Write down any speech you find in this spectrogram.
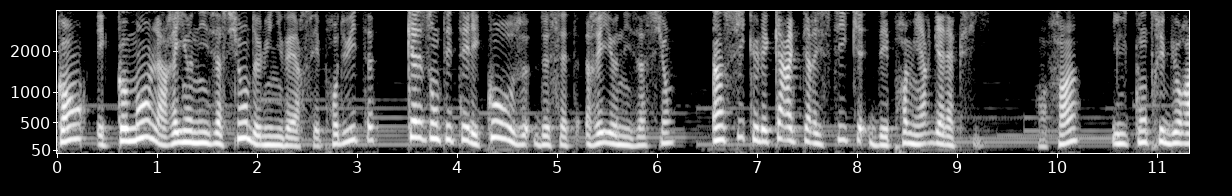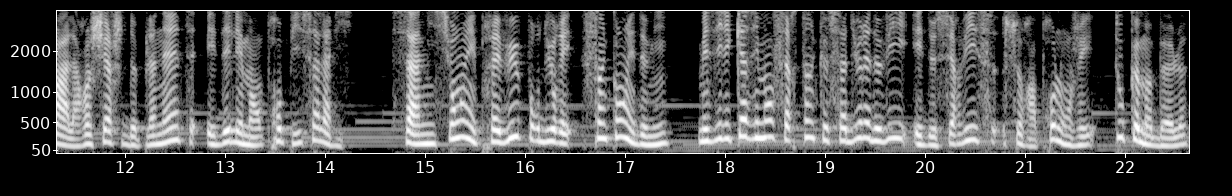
quand et comment la rayonisation de l'univers s'est produite, quelles ont été les causes de cette rayonisation, ainsi que les caractéristiques des premières galaxies. Enfin, il contribuera à la recherche de planètes et d'éléments propices à la vie. Sa mission est prévue pour durer 5 ans et demi, mais il est quasiment certain que sa durée de vie et de service sera prolongée, tout comme Hubble,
